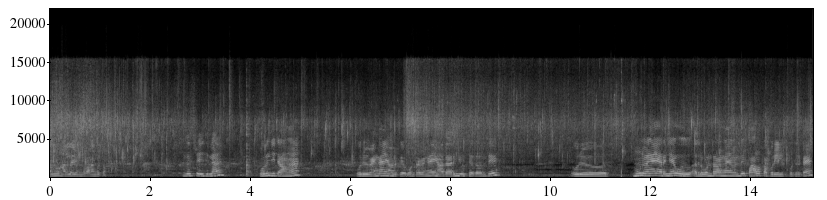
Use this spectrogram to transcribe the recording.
அதுவும் நல்லா இவங்க வணங்கட்டும் இந்த ஸ்டேஜில் பொரிஞ்சிட்டாங்க. ஒரு வெங்காயம் இருக்குது ஒன்றரை வெங்காயம். அதை அரிஞ்சு வச்சதை வந்து ஒரு மூணு வெங்காயம் அரைஞ்சேன். அதில் ஒன்றரை வெங்காயம் வந்து பாவக்காய் பொரியலுக்கு போட்டுக்கிட்டேன்.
